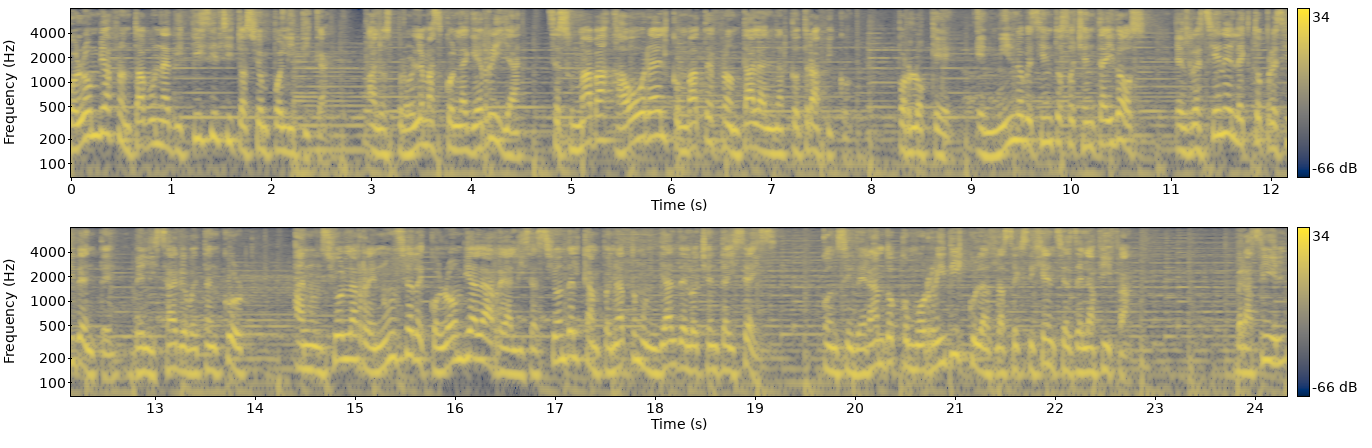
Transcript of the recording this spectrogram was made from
Colombia afrontaba una difícil situación política. A los problemas con la guerrilla se sumaba ahora el combate frontal al narcotráfico, por lo que, en 1982, el recién electo presidente, Belisario Betancourt, anunció la renuncia de Colombia a la realización del Campeonato Mundial del 86, considerando como ridículas las exigencias de la FIFA. Brasil,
